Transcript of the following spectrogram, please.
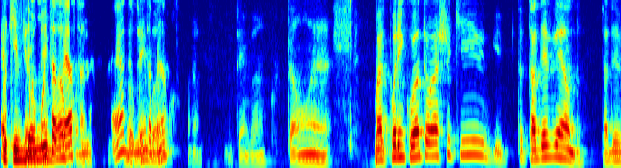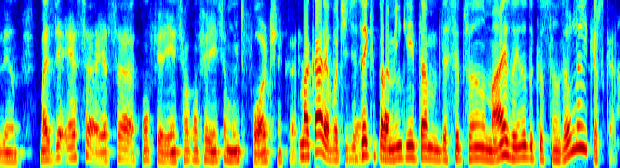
É, porque, porque deu muita banco, peça, né? né? É, deu muita banco, peça. Não tem banco. Então, é. Mas por enquanto eu acho que tá devendo. Tá devendo. Mas essa, essa conferência é uma conferência muito forte, né, cara? Mas, cara, eu vou te dizer é. que para mim quem tá decepcionando mais ainda do que o Suns é o Lakers, cara.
